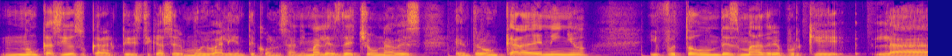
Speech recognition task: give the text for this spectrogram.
nunca ha sido su característica ser muy valiente con los animales. De hecho, una vez entró en cara de niño y fue todo un desmadre porque la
